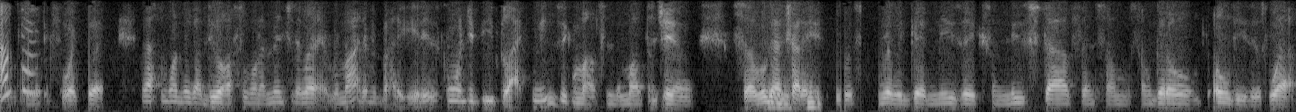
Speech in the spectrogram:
I'm Okay. looking forward to it. That's the one thing I do also want to mention and let, remind everybody. It is going to be Black Music Month in the month of June. So we're going to try to mm-hmm. hit you with some really good music, some new stuff, and some some good old oldies as well.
